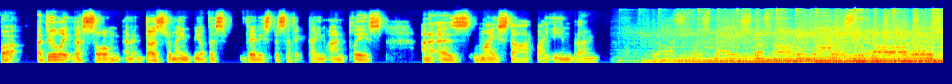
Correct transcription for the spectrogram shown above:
But I do like this song, and it does remind me of this very specific time and place, and it is My Star by Ian Brown. Lost galaxy borders,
